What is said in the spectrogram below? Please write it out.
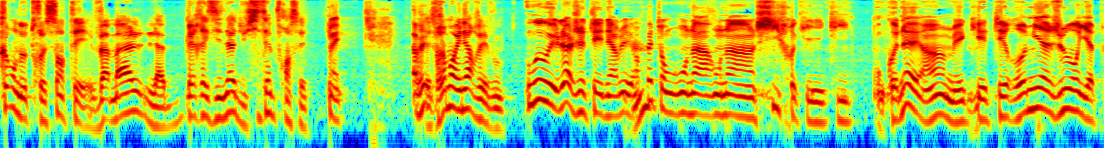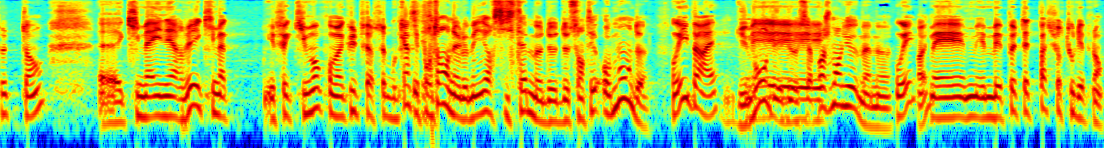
Quand notre santé va mal, la bérésina du système français. Oui. Vous êtes vraiment énervé, vous Oui, oui, là j'étais énervé. En mhm. fait, on, a, on a un chiffre qui, qu'on connaît, hein, mais qui a été remis à jour il y a peu de temps, euh, qui m'a énervé et qui m'a effectivement convaincu de faire ce bouquin. Et pourtant, on est le meilleur système de, santé au monde. Oui, il paraît. Du monde et de sa proche lieu même. Oui, mais, mais, peut-être pas sur tous les plans.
